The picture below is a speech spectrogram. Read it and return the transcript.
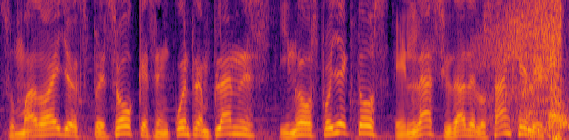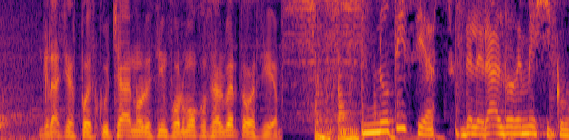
Sumado a ello, expresó que se encuentra en planes y nuevos proyectos en la ciudad de Los Ángeles. Gracias por escucharnos, les informó José Alberto García. Noticias del Heraldo de México.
